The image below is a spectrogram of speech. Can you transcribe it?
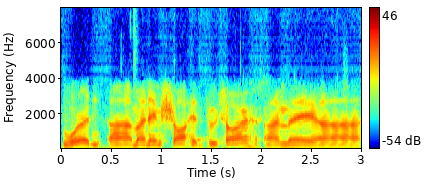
Word. Uh, my name's Shahid Buttar. I'm a uh,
